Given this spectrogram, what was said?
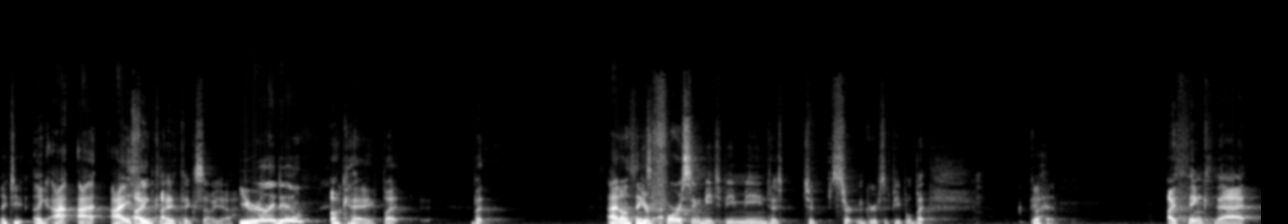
Like, do you, like I I, I I, think I think so. Yeah. you really do. Okay, but but I don't think you're so. forcing me to be mean to to certain groups of people. But Go ahead. I think that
